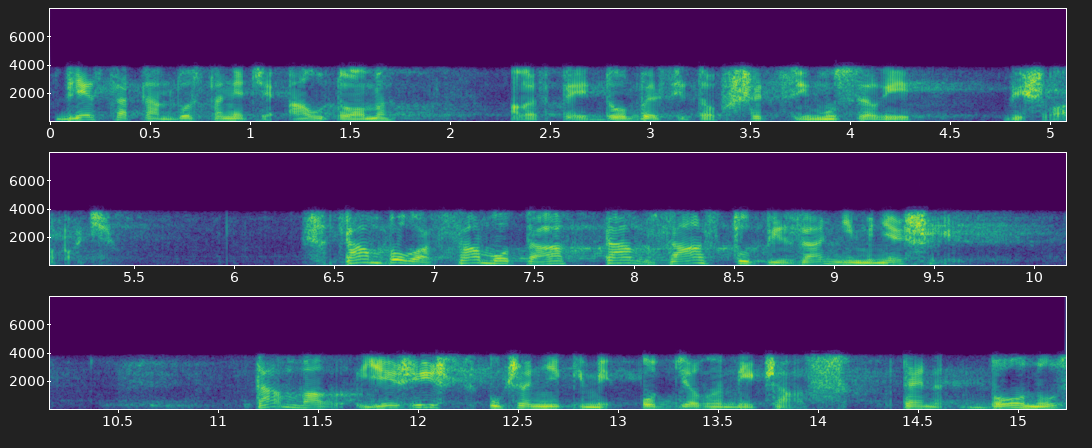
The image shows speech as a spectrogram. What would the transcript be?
Dnes sa tam dostanete autom, ale v tej dobe si to všetci museli vyšlapať. Tam bola samota, tam zástupy za ním nešli. Tam mal Ježiš s učeníkmi oddelený čas. Ten bonus,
